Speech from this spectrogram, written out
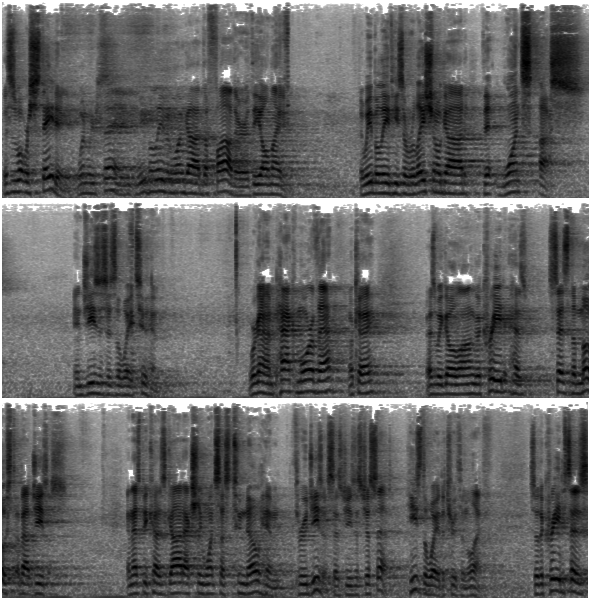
This is what we're stating when we're saying we believe in one God, the Father, the Almighty. That we believe He's a relational God that wants us. And Jesus is the way to Him. We're going to unpack more of that, okay, as we go along. The Creed has, says the most about Jesus. And that's because God actually wants us to know Him through Jesus, as Jesus just said. He's the way, the truth, and the life. So the Creed says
